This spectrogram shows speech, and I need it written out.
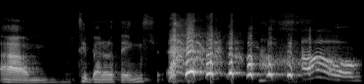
um to better things. Oh,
